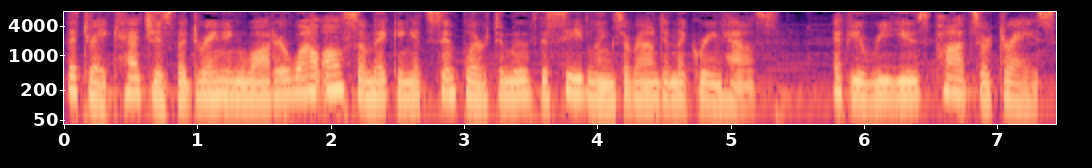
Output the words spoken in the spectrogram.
The tray catches the draining water while also making it simpler to move the seedlings around in the greenhouse. If you reuse pots or trays,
